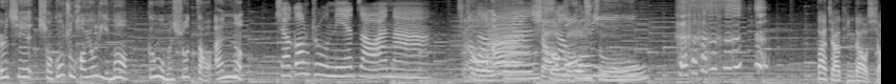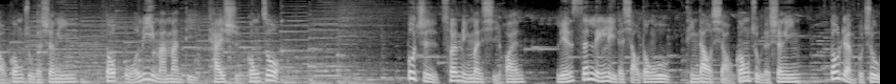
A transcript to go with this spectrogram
而且小公主好有礼貌，跟我们说早安呢。小公主，你也早安呐、啊！早安，小公主。大家听到小公主的声音，都活力满满地开始工作。不止村民们喜欢，连森林里的小动物听到小公主的声音，都忍不住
